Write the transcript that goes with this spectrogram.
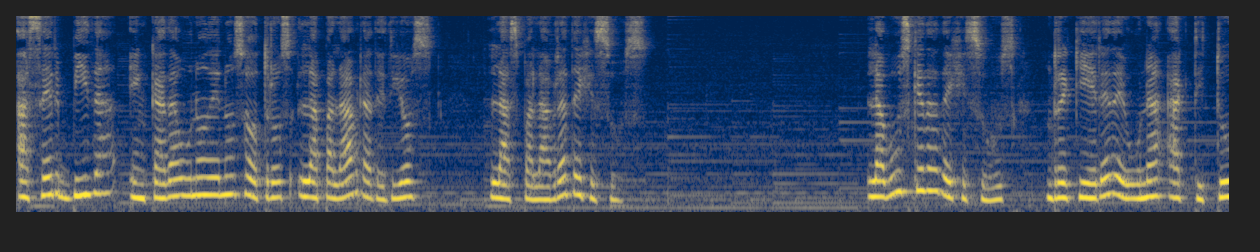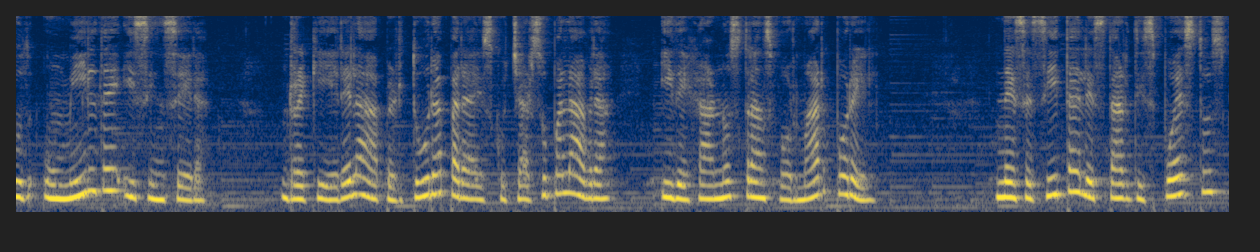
hacer vida en cada uno de nosotros la palabra de Dios, las palabras de Jesús. La búsqueda de Jesús requiere de una actitud humilde y sincera. Requiere la apertura para escuchar su palabra y dejarnos transformar por él. Necesita el estar dispuestos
